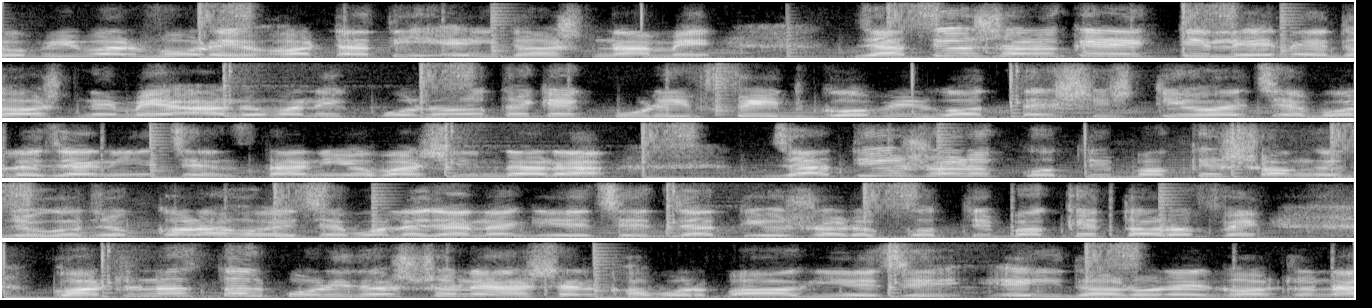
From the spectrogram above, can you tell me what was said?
রবিবার ভোরে হঠাৎই এই ধস নামে। জাতীয় সড়কের একটি লেনে ধস নেমে আনুমানিক পনেরো থেকে কুড়ি ফিট গভীর গর্তের সৃষ্টি হয়েছে বলে জানিয়েছেন স্থানীয় বাসিন্দারা। জাতীয় সড়ক কর্তৃপক্ষের সঙ্গে যোগাযোগ করা হয়েছে বলে জানা গিয়েছে। জাতীয় সড়ক কর্তৃপক্ষের তরফে ঘটনাস্থল পরিদর্শনে আসার খবর পাওয়া গিয়েছে। এই ধরনের ঘটনা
